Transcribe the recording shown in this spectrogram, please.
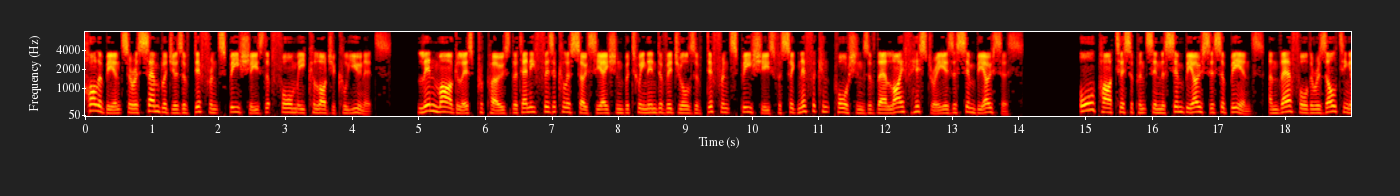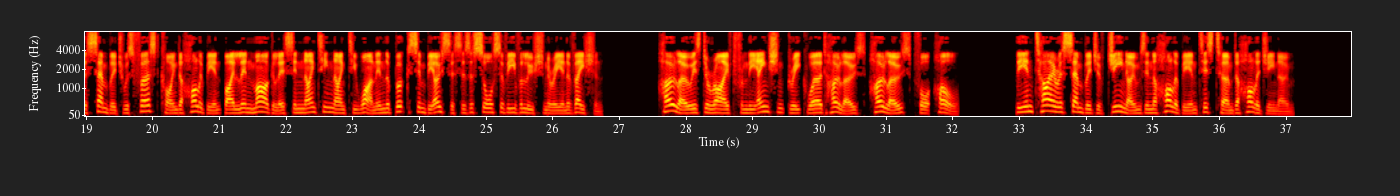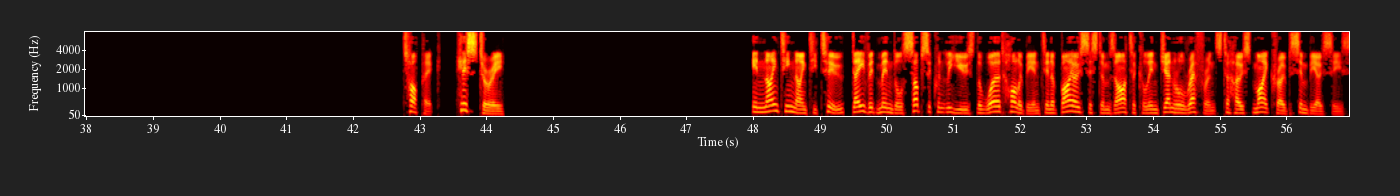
Holobionts are assemblages of different species that form ecological units. Lynn Margulis proposed that any physical association between individuals of different species for significant portions of their life history is a symbiosis. All participants in the symbiosis are bionts, and therefore the resulting assemblage was first coined a holobiont by Lynn Margulis in 1991 in the book Symbiosis as a Source of Evolutionary Innovation. Holo is derived from the ancient Greek word holos, holos for whole. The entire assemblage of genomes in the holobiont is termed a hologenome. History In 1992, David Mindell subsequently used the word holobiont in a Biosystems article in general reference to host microbe symbioses.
